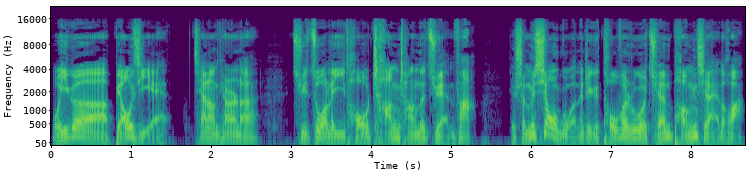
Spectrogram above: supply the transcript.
我一个表姐前两天呢，去做了一头长长的卷发，就什么效果呢？这个头发如果全蓬起来的话。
